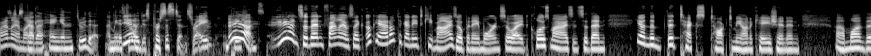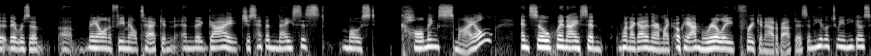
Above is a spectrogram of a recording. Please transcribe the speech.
finally Just I'm like gotta hang in through that. I mean, it's Yeah. really just persistence, right? And yeah, patience. yeah. And so then finally I was like, okay, I don't think I need to keep my eyes open anymore. And so I'd close my eyes. And so then, you know, the the text talked to me on occasion, and um, one of the there was a uh, male and a female tech, and and the guy just had the nicest, most calming smile. And so when I said when I got in there, I'm like, okay, I'm really freaking out about this. And he looked at me and he goes.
